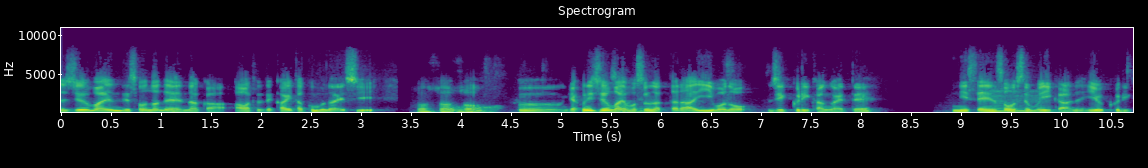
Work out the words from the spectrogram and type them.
10万円でそんなね、なんか、慌てて買いたくもないし、そうそうそうん、逆に10万円もするんだったら、いいものをじっくり考えて、2000円損してもいいからね、ゆっくり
